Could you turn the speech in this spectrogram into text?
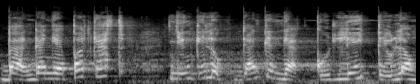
Bạn đang nghe podcast Những kỷ lục đáng kinh ngạc của Lý Tiểu Long.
